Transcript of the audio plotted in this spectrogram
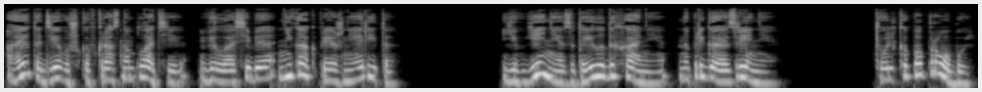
А эта девушка в красном платье вела себя не как прежняя Рита. Евгения затаила дыхание, напрягая зрение. Только попробуй.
